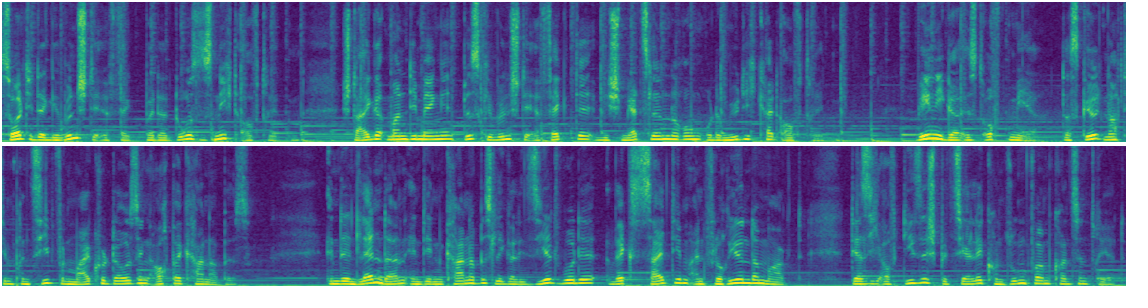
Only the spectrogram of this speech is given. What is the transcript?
Sollte der gewünschte Effekt bei der Dosis nicht auftreten, steigert man die Menge, bis gewünschte Effekte wie Schmerzlinderung oder Müdigkeit auftreten. Weniger ist oft mehr. Das gilt nach dem Prinzip von Microdosing auch bei Cannabis. In den Ländern, in denen Cannabis legalisiert wurde, wächst seitdem ein florierender Markt, der sich auf diese spezielle Konsumform konzentriert.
